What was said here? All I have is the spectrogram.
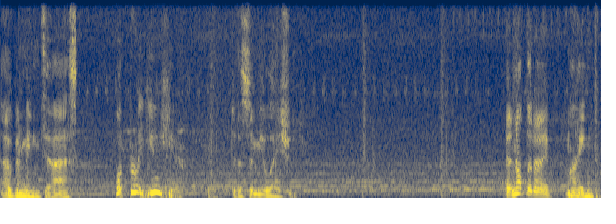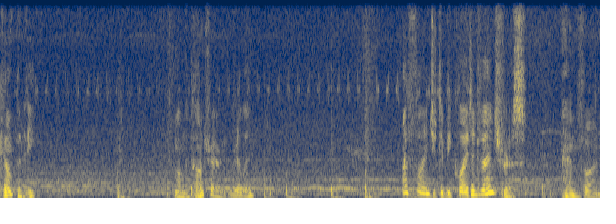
I've been meaning to ask, what brought you here? To the simulation? Uh, not that I mind the company. On the contrary, really. I find you to be quite adventurous. And fun.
